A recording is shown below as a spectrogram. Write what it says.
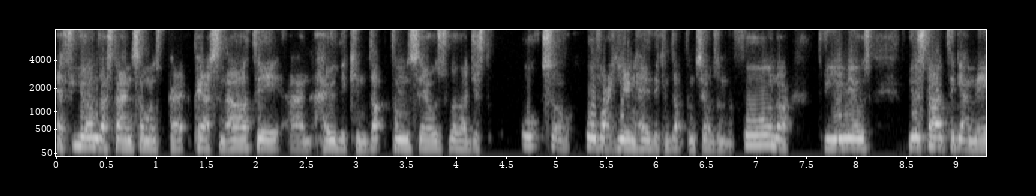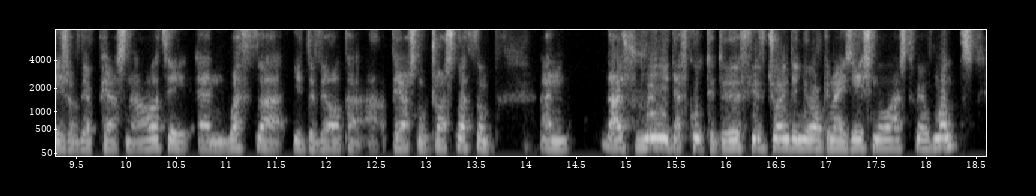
if you understand someone's per- personality and how they conduct themselves, whether just sort of overhearing how they conduct themselves on the phone or through emails, you start to get a measure of their personality, and with that, you develop a, a personal trust with them, and that's really difficult to do if you've joined in your organisation the last 12 months.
